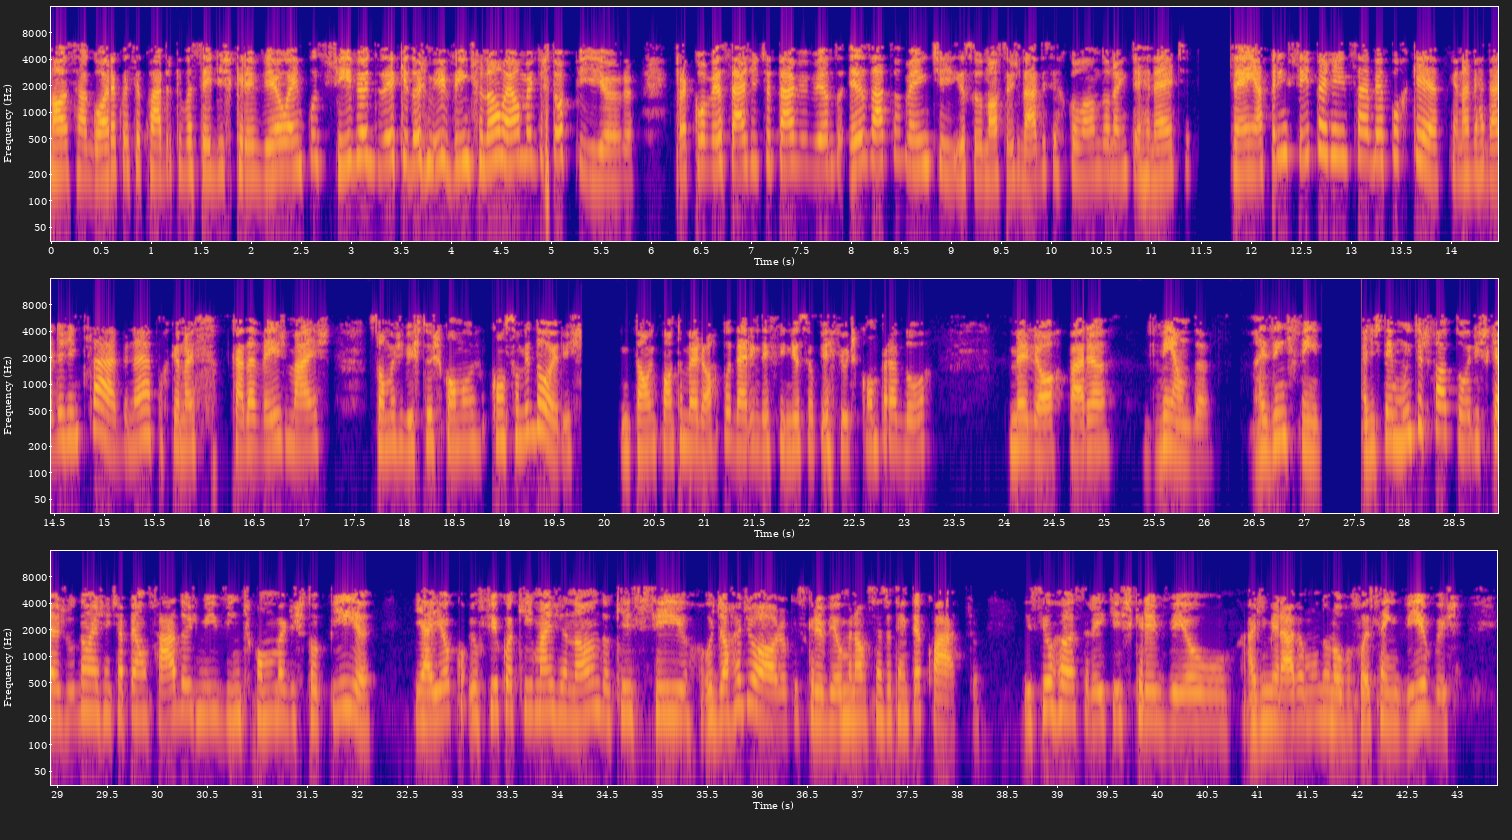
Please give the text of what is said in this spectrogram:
Nossa, agora com esse quadro que você descreveu, é impossível dizer que 2020 não é uma distopia. Para começar, a gente está vivendo exatamente isso, nossos dados circulando na internet, sem a princípio a gente saber por quê. Porque na verdade a gente sabe, né? Porque nós cada vez mais somos vistos como consumidores. Então, enquanto melhor puderem definir o seu perfil de comprador, melhor para venda. Mas, enfim, a gente tem muitos fatores que ajudam a gente a pensar 2020 como uma distopia. E aí eu, eu fico aqui imaginando que se o George Orwell, que escreveu 1984, e se o Huxley, que escreveu Admirável Mundo Novo, fossem vivos,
